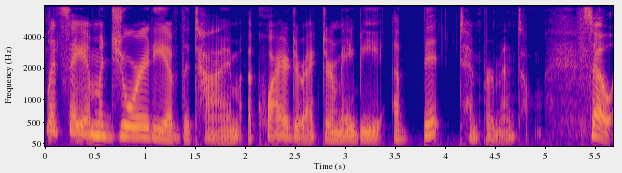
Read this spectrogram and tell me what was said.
let's say a majority of the time, a choir director may be a bit temperamental. So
